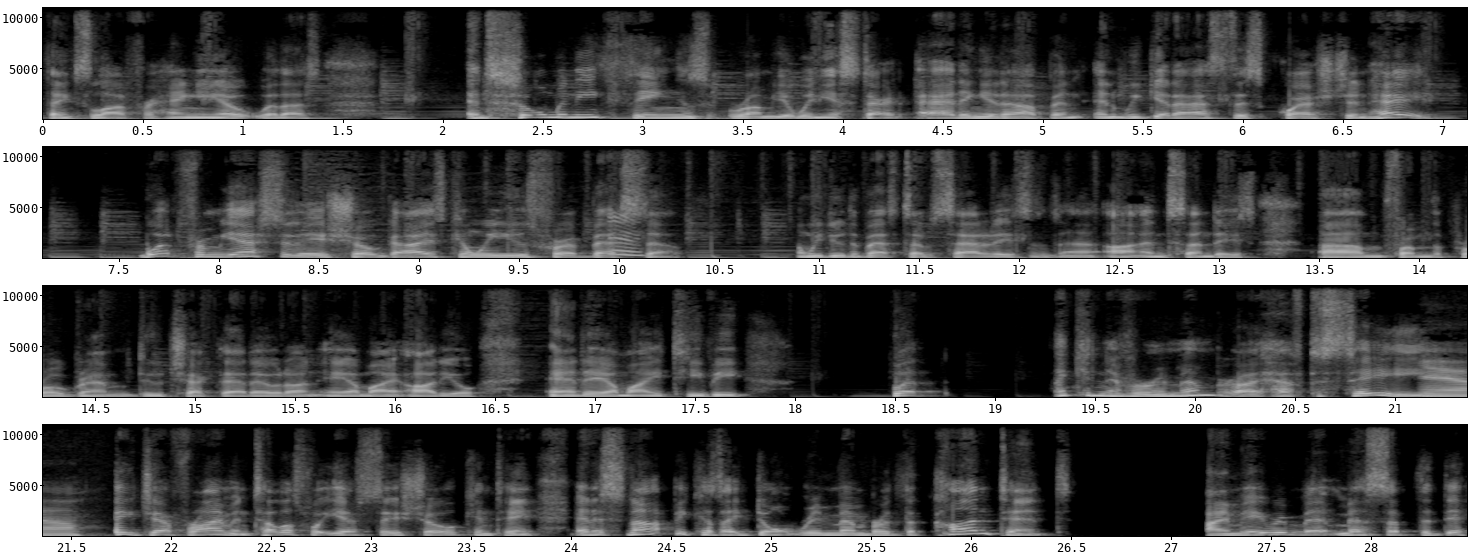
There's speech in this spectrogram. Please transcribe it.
Thanks a lot for hanging out with us. And so many things, Ramya, when you start adding it up, and, and we get asked this question hey, what from yesterday's show, guys, can we use for a best of? And we do the best of Saturdays and, uh, uh, and Sundays um, from the program. Do check that out on AMI Audio and AMI TV. But I can never remember. I have to say, Yeah. hey, Jeff Ryman, tell us what yesterday's show contained. And it's not because I don't remember the content. I may mess up the day,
